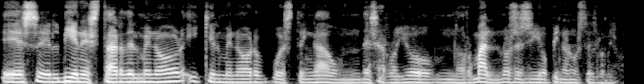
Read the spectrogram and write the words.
es el bienestar del menor y que el menor pues tenga un desarrollo normal. No sé si opinan ustedes lo mismo.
